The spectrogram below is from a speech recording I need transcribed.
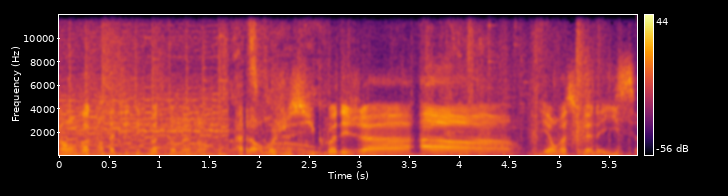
Ah, on voit quand t'as tué tes potes quand même. Hein. Alors, moi je suis quoi déjà? Ah Et on va sauver Anaïs.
